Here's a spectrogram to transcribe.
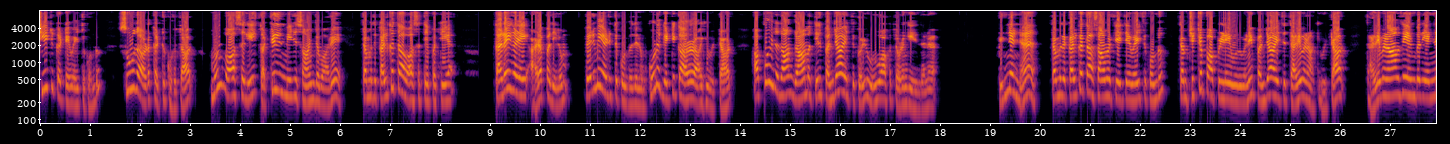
சீட்டுக்கட்டை வைத்துக் கொண்டு சூதாட கற்றுக் கொடுத்தார். முன் வாசலில் கட்டிலின் மீது சாய்ந்தவாறே தமது கல்கத்தா வாசத்தை பற்றிய கதைகளை அழப்பதிலும் பெருமை அடித்துக் கொள்வதிலும் கூட கெட்டிக்காரர் ஆகிவிட்டார். அப்பொழுதுதான் கிராமத்தில் பஞ்சாயத்துக்கள் உருவாக தொடங்கியிருந்தன. பின்னென்ன? தமது கல்கத்தா சாமர்த்தியத்தை வைத்துக் கொண்டு தம் சிற்றப்பா பிள்ளை ஒருவனை பஞ்சாயத்து தலைவனாக்கிவிட்டார். தலைவனாவது என்பது என்ன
